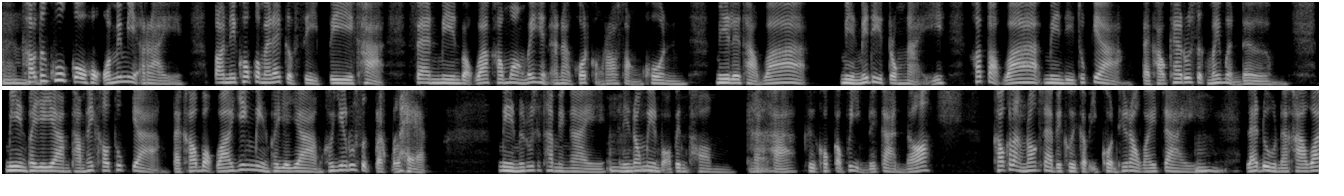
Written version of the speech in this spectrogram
อืมเขาทั้งคู่โกหกว่าไม่มีอะไร ตอนนี้คบกันมาได้เกือบสี่ปีค่ะ แฟนมีนบอกว่าเขามองไม่เห็นอนาคตของเราสองคน มีนเลยถามว่า มีนไม่ดีตรงไหน เขาตอบว่ามีนดีทุกอย่าง แต่เขาแค่รู้สึกไม่เหมือนเดิม มีนพยายามทำให้เขาทุกอย่าง แต่เขาบอกว่ายิ่งมีนพยายามเขายิ่งรู้สึกแปลกๆมีนไม่รู้จะทำยังไงอันนี้น้องมีนบอกว่าเป็นทอมนะคะ คือคบกับผู้หญิงด้วยกันเนาะเขากำลังนอกใจไปคุยกับอีกคนที่เราไว้ใจๆอืมและดูนะคะว่า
